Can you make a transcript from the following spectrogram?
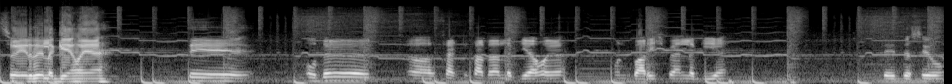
ਸਵੇਰ ਦੇ ਲੱਗੇ ਹੋਏ ਆ। ਤੇ ਉਧਰ ਸੈੱਟ ਸਾਡਾ ਲੱਗਿਆ ਹੋਇਆ। ਹੁਣ ਬਾਰਿਸ਼ ਪੈਣ ਲੱਗੀ ਹੈ ਤੇ ਦੱਸਿਓ,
